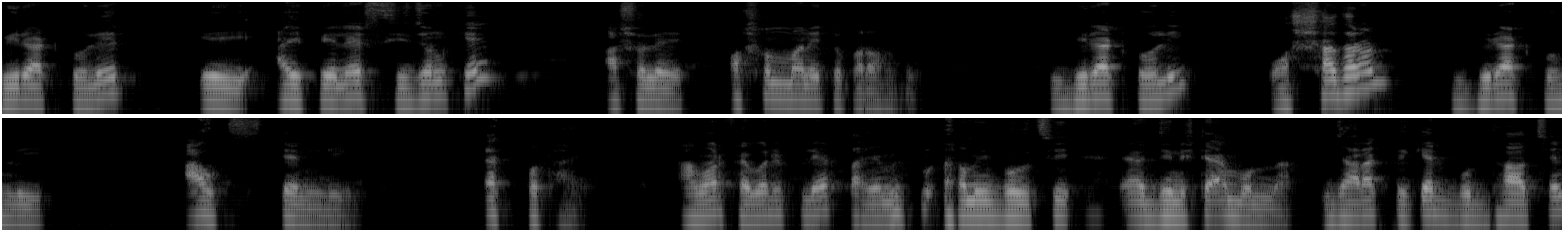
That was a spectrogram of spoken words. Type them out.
বিরাট কোহলির এই আইপিএল এর সিজনকে আসলে অসম্মানিত করা হবে। বিরাট কোহলি অসাধারণ বিরাট কোহলি আউটস্ট্যান্ডিং এক কথায়, আমার ফেভারিট প্লেয়ার তাই আমি আমি বলছি জিনিসটা এমন না। যারা ক্রিকেট বুদ্ধা আছেন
